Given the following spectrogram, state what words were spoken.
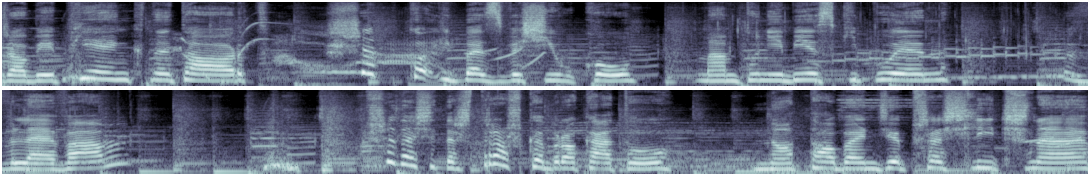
Zrobię piękny tort. Szybko i bez wysiłku. Mam tu niebieski płyn. Wlewam. Przyda się też troszkę brokatu. No to będzie prześliczne.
